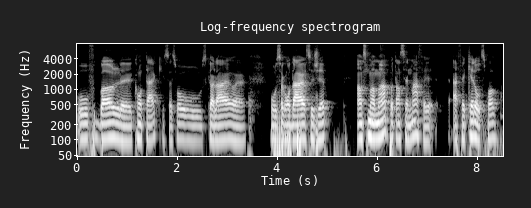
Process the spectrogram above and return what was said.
au football euh, contact, que ce soit au scolaire, au secondaire, cégep, en ce moment, potentiellement, elle fait, elle fait quel autre sport?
